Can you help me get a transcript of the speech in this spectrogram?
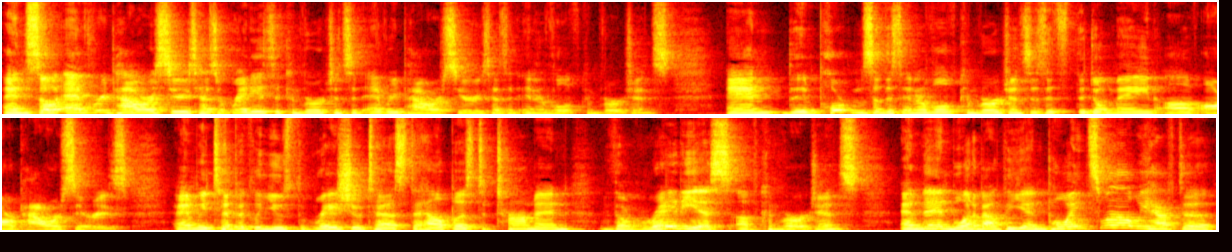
And so every power series has a radius of convergence and every power series has an interval of convergence. And the importance of this interval of convergence is it's the domain of our power series. And we typically use the ratio test to help us determine the radius of convergence. And then what about the endpoints? Well, we have to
